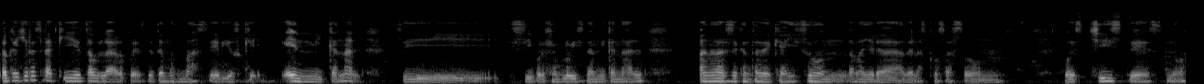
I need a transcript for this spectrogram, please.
Lo que quiero hacer aquí es hablar pues de temas más serios que en mi canal. Si, si por ejemplo visitan mi canal, van a darse cuenta de que ahí son, la mayoría de las cosas son pues chistes, ¿no?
